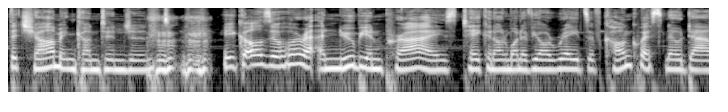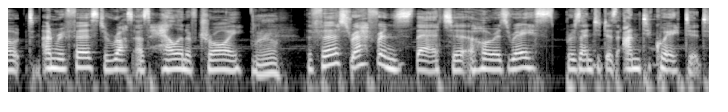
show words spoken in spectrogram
the charming contingent. he calls Uhura a Nubian prize, taken on one of your raids of conquest, no doubt, and refers to Ross as Helen of Troy. Yeah. The first reference there to Uhura's race presented as antiquated,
